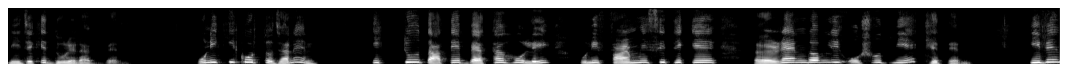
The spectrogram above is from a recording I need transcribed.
নিজেকে দূরে রাখবেন। উনি কি করতো জানেন? একটু দাঁতে ব্যথা হলেই উনি ফার্মেসি থেকে randomly ওষুধ নিয়ে খেতেন। ইভেন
